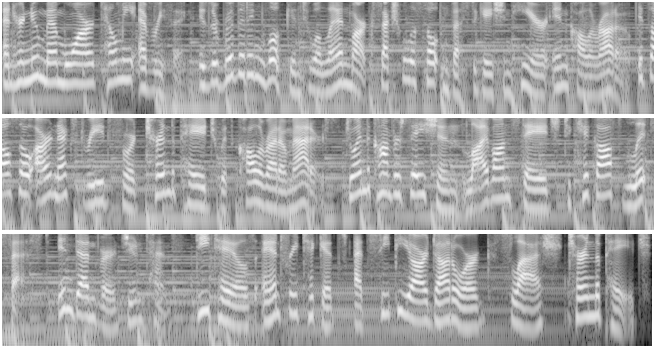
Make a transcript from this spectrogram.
And her new memoir, Tell Me Everything, is a riveting look into a landmark sexual assault investigation here in Colorado. It's also our next read for Turn the Page with Colorado Matters. Join the conversation live on stage to kick off Lit Fest in Denver, June 10th. Details and free tickets at cpr.org slash turn the page.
